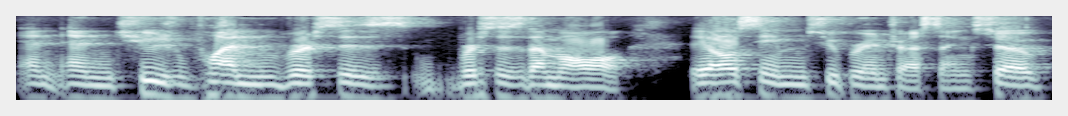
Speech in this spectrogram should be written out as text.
and and choose one versus versus them all they all seem super interesting. So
